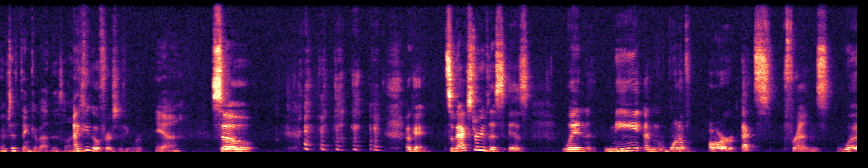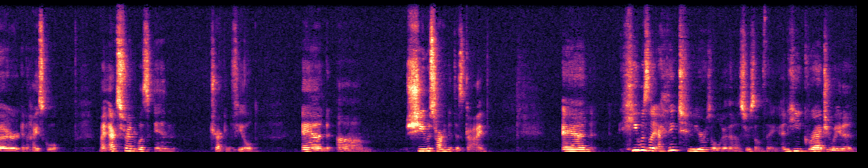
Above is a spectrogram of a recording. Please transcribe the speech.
I have to think about this one. I could go first if you want. yeah. So, okay. So backstory of this is when me and one of our ex friends were in high school. My ex friend was in track and field, and um, she was talking to this guy, and he was like I think two years older than us or something, and he graduated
